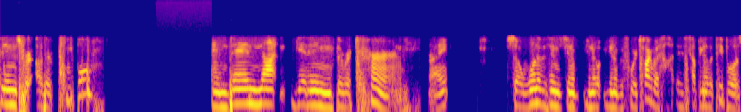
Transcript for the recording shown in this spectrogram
things for other people and then not getting the return, right? So one of the things you know, you know, you know, before we talk about is helping other people is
